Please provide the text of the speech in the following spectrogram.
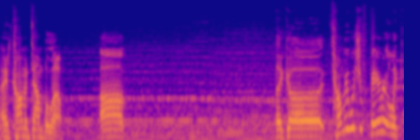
and comment down below. Uh, like, uh, tell me what's your favorite, like,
